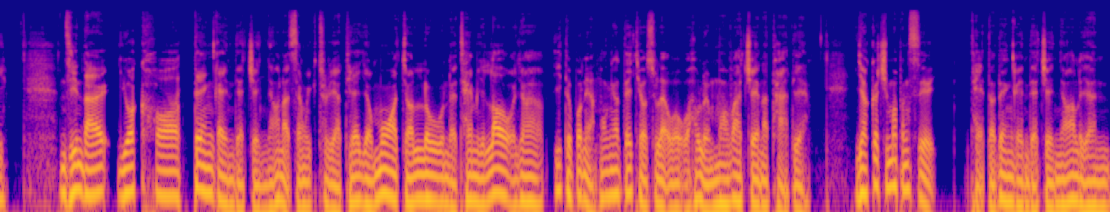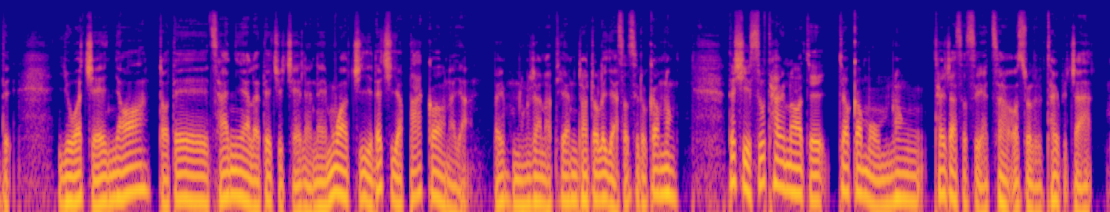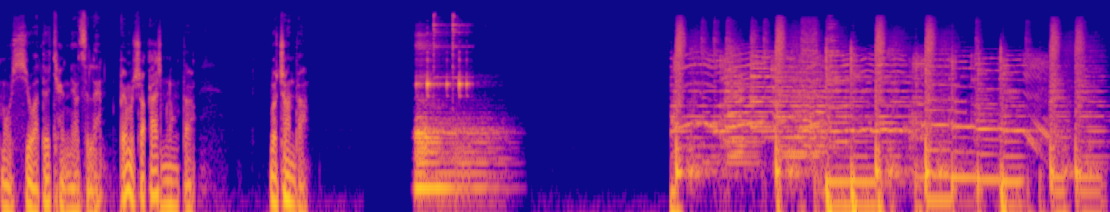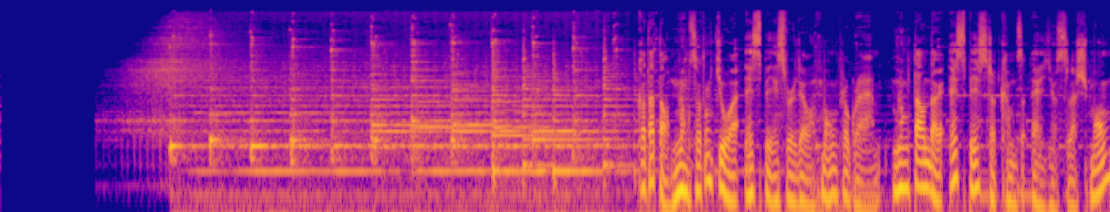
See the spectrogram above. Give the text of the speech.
จินดายัวคอเต้งกันเดียจเนาะนะสังวิกตอเรียเทียยมัวจอลูนะเทมิโลยออีตัวปเนี่ยมองยอแต่เจอออสเตรเลียว่าเขาเลยมอว่าเจนถาเตียยอก็ชิมว่าปังสือ thể tao đang gần để chơi nhỏ liền yêu chơi nhỏ tao để 参 nhà là để chơi là này. Mua chỉ để chỉ ba con này ạ bây mình ra là thiên cho tôi là giả sử được công long thế chỉ số thay nó chỉ cho các mồm long thay ra sử dụng cho Australia, thay bị trả một xíu để chơi New Zealand. Bây mình sẽ cái long tao một chọn tao ก็ตัดต่อลงสต้องจัว SBS Radio มงโปรแกรมลงตาวน์ได้ sbs.com.au/mong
